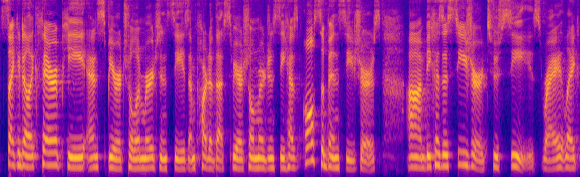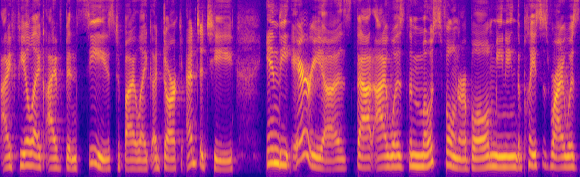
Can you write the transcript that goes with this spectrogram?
psychedelic therapy and spiritual emergencies. And part of that spiritual emergency has also been seizures um, because a seizure to seize, right? Like I feel like I've been seized by like a dark entity in the areas that I was the most vulnerable, meaning the places where I was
